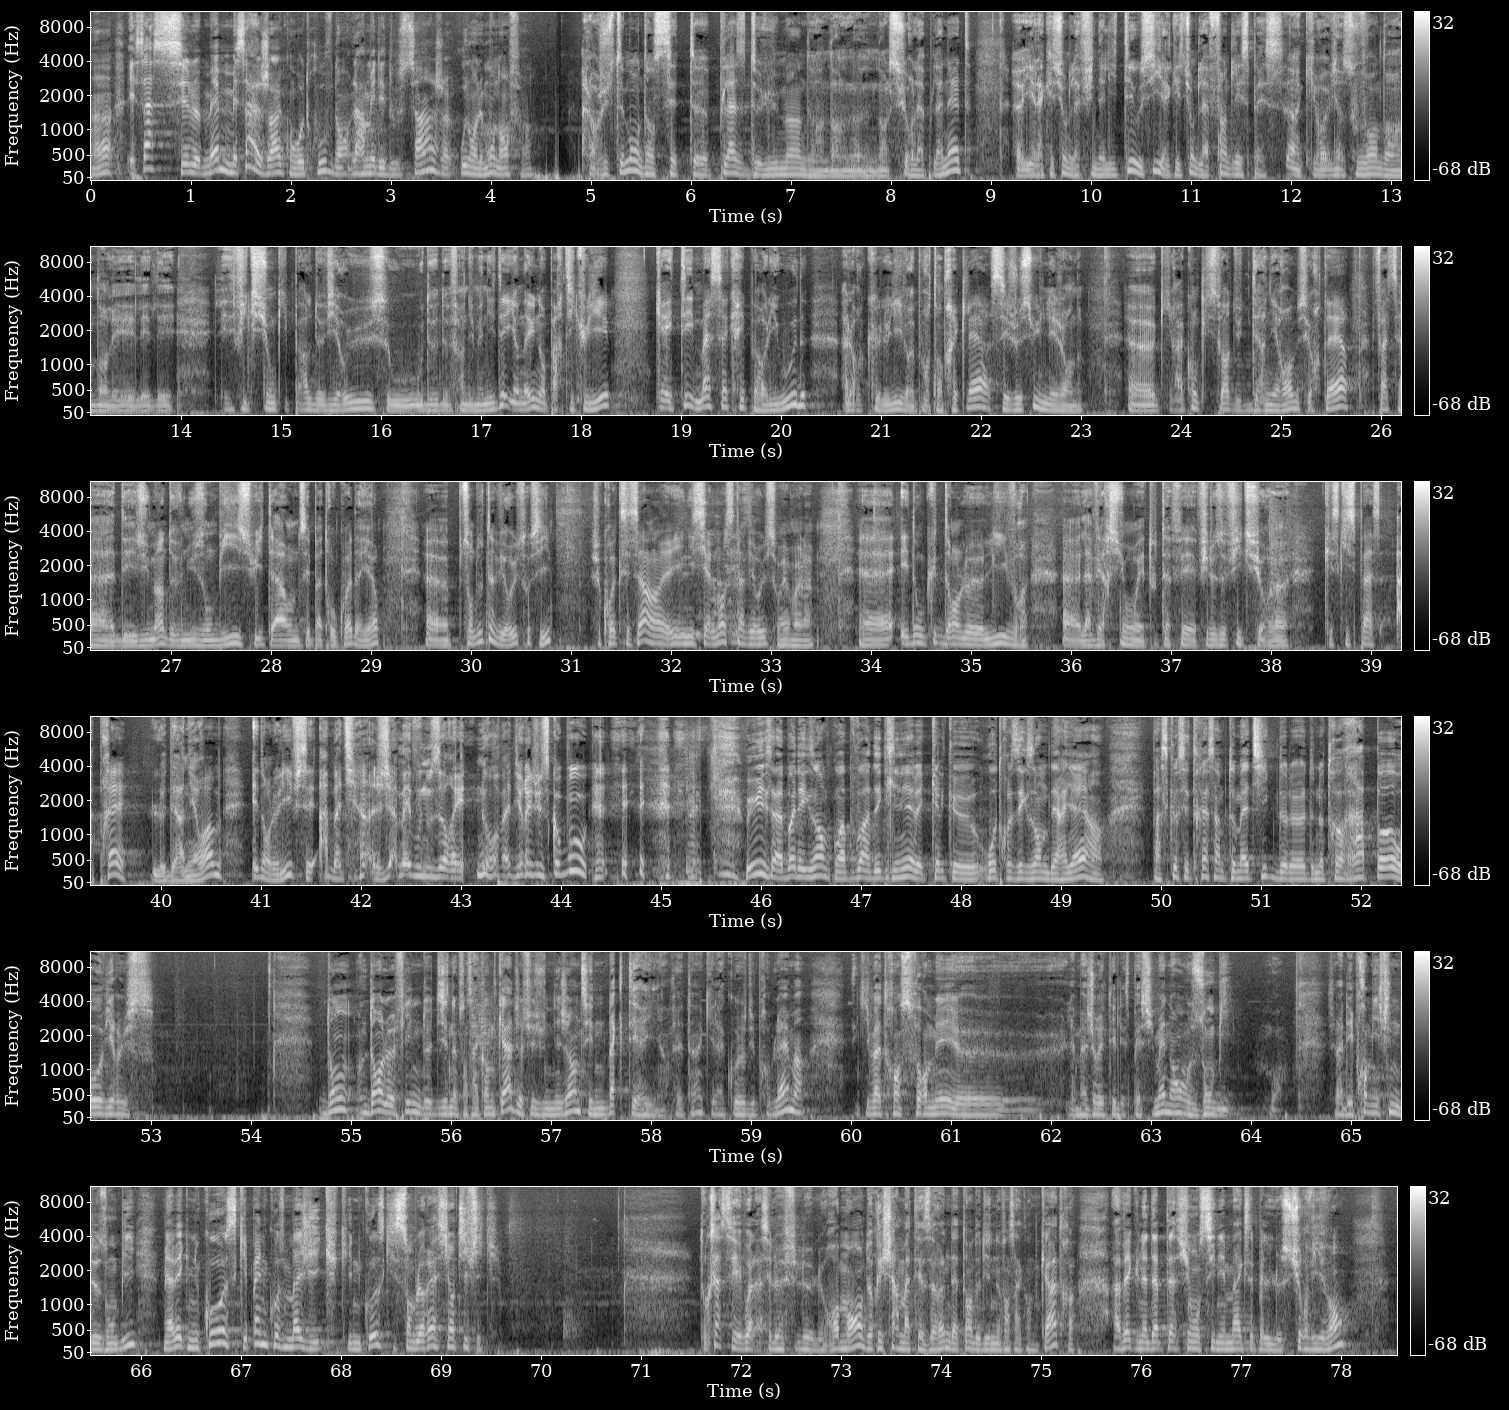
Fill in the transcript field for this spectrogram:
Hein. Et ça, c'est le même message hein, qu'on retrouve dans l'armée des douze singes ou dans le monde enfin. Alors justement, dans cette place de l'humain dans, sur la planète, euh, il y a la question de la finalité aussi, il y a la question de la fin de l'espèce, hein, qui revient souvent dans, les, les, les, fictions qui parlent de virus ou, de, fin d'humanité. Il y en a une en particulier qui a été massacrée par Hollywood, alors que le livre est pourtant très clair, c'est Je suis une légende, euh, qui raconte l'histoire du dernier homme sur Terre face à des humains devenus zombies suite à on ne sait pas trop quoi d'ailleurs, euh, sans doute un virus aussi. Je crois que c'est ça. Hein. Initialement, c'est un virus, ouais, voilà. et donc dans le livre, euh, la version est tout à fait philosophique sur euh, qu'est-ce qui se passe après le dernier homme. Et dans le livre, c'est ah bah tiens, jamais vous nous aurez. Nous, on va durer jusqu'au bout. oui, oui c'est un bon exemple qu'on va pouvoir décliner avec quelques autres exemples derrière, parce que c'est très symptomatique de, notre rapport au virus. Dont, dans le film de 1954, Je suis une légende, c'est une bactérie en fait, hein, qui est la cause du problème, qui va transformer euh, la majorité de l'espèce humaine en zombies. C'est un des premiers films de zombies, mais avec une cause qui n'est pas une cause magique, qui est une cause qui semblerait scientifique. Donc ça, c'est voilà, c'est le, roman de Richard Matheson, datant de 1954, avec une adaptation au cinéma qui s'appelle Le Survivant,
